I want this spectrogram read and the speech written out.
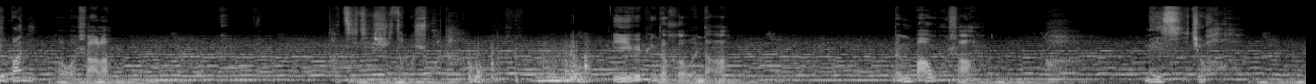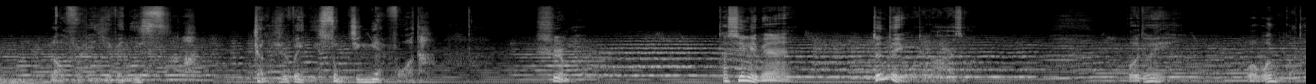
为文达已经把你……把我杀了？他自己是这么说的。你以为凭他贺文达能把我杀了？啊没死就好。老夫人以为你死了，整日为你诵经念佛的。是吗？他心里面真的有我这个儿子吗？不对呀，我问过他，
